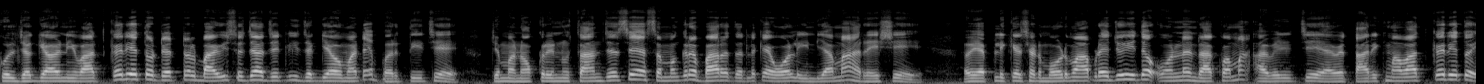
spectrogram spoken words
કુલ જગ્યાઓની વાત કરીએ તો ટોટલ બાવીસ હજાર જેટલી જગ્યાઓ માટે ભરતી છે, જેમાં નોકરીનું સ્થાન જે છે સમગ્ર ભારત એટલે કે ઓલ ઇન્ડિયામાં રહેશે. હવે એપ્લિકેશન મોડમાં આપણે જોઈએ તો ઓનલાઈન રાખવામાં આવેલી છે. હવે તારીખમાં વાત કરીએ તો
